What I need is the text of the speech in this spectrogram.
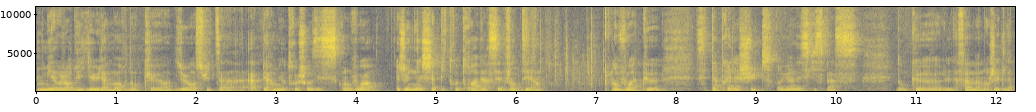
Mais aujourd'hui, il y a eu la mort, donc euh, Dieu ensuite a, permis autre chose, et c'est ce qu'on voit. Genèse chapitre 3, verset 21. On voit que c'est après la chute. Regardez ce qui se passe. Donc euh, la femme a mangé de la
